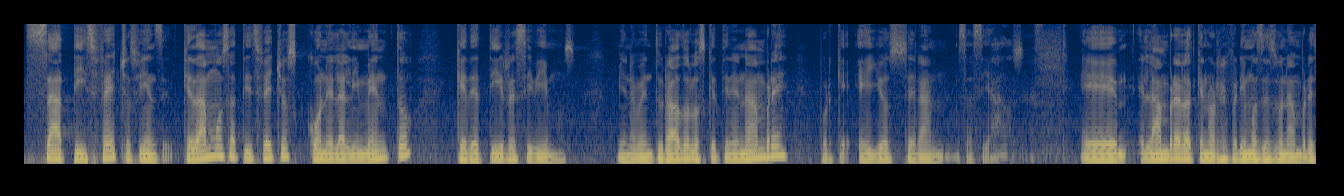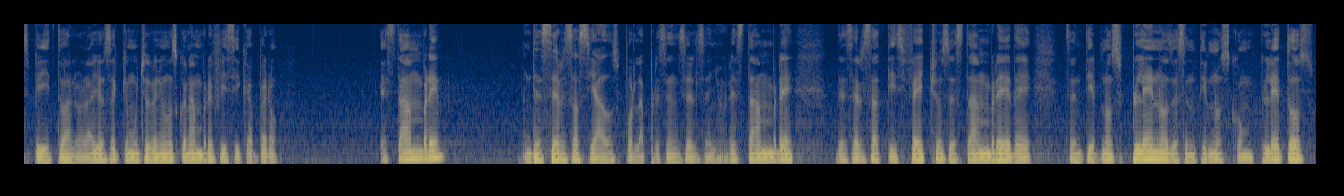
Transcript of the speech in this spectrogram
satisfechos, fíjense, quedamos satisfechos con el alimento que de ti recibimos. Bienaventurados los que tienen hambre, porque ellos serán saciados. Eh, el hambre a la que nos referimos es un hambre espiritual, ¿verdad? Yo sé que muchos venimos con hambre física, pero esta hambre de ser saciados por la presencia del Señor, esta hambre de ser satisfechos, esta hambre de sentirnos plenos, de sentirnos completos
